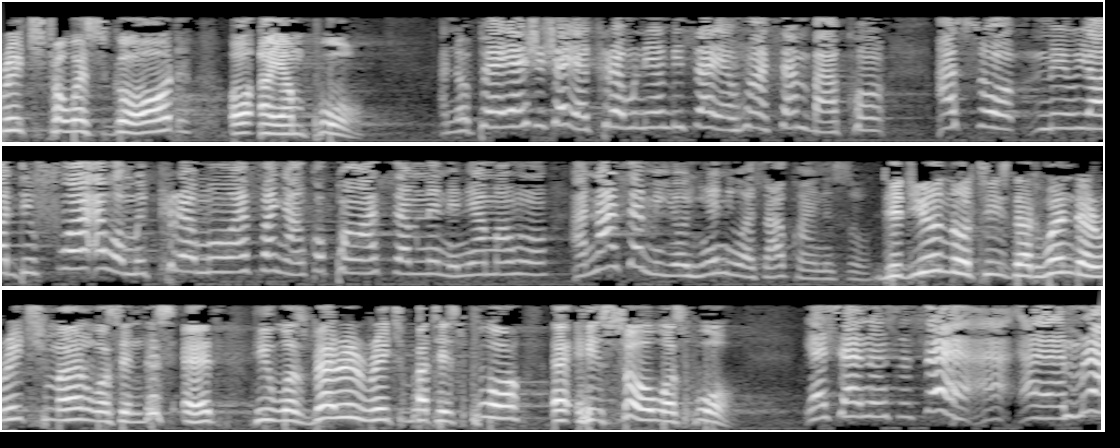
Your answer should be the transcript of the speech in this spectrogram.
rich towards God or I am poor? anɔpɛ yɛnhwehwɛ yɛ kra mu na yɛmbisa yɛn ho asɛm baako aso meyɛ ɔdefoɔ ɛwɔ me kra mu ɛfa nyankopɔn asɛm ne ne nneɛma ho anaasɛ meyɛ ohiani wɔ saa kwan no so Did you notice that when the rich man was in this earth, he was very rich, but his poor, uh, his soul was poor. Yɛhyɛ no nso sɛ mmerɛ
